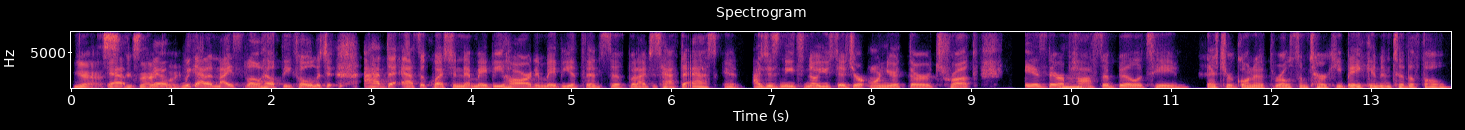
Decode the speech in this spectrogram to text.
Yes, yes, exactly. Yeah. We got a nice little healthy coalition. I have to ask a question that may be hard and may be offensive, but I just have to ask it. I just need to know. You said you're on your third truck. Is there a mm. possibility that you're going to throw some turkey bacon into the fold?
